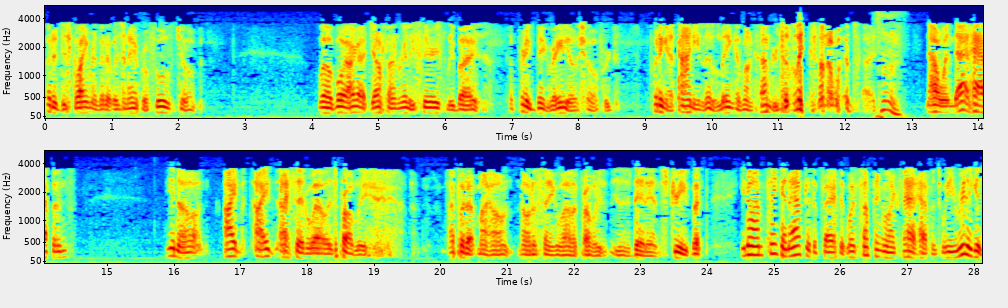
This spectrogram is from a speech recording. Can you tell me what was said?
put a disclaimer that it was an April Fool's joke. Well, boy, I got jumped on really seriously by a pretty big radio show for putting a tiny little link amongst hundreds of links on a website. Hmm. Now, when that happens, you know, I I I said, well, it's probably. I put up my own notice saying, well, it probably is a dead end street, but. You know, I'm thinking after the fact that when something like that happens, when you really get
